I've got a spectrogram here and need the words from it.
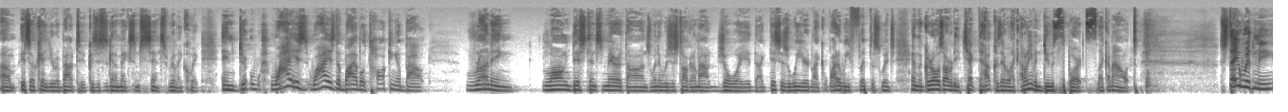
Um, it's okay, you're about to, because this is going to make some sense really quick. And why is why is the Bible talking about running long distance marathons when it was just talking about joy. Like, this is weird. Like, why do we flip the switch? And the girls already checked out because they were like, I don't even do sports. Like, I'm out. Stay with me.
